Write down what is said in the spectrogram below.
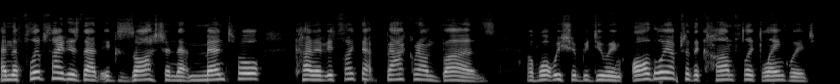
And the flip side is that exhaustion, that mental kind of, it's like that background buzz of what we should be doing, all the way up to the conflict language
